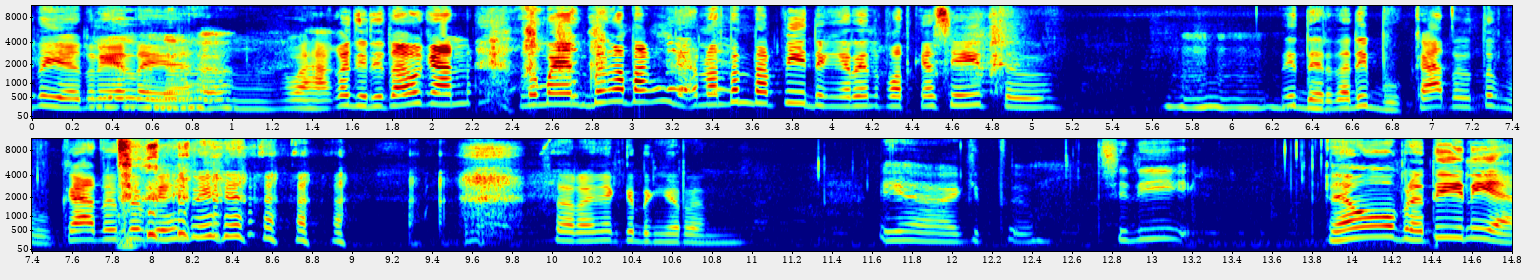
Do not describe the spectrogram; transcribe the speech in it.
itu ya ternyata Iya, ya. Hmm. wah aku jadi tahu kan lumayan banget aku nggak nonton tapi dengerin podcastnya itu ini dari tadi buka tutup buka tutup ya ini suaranya kedengeran Iya gitu. Jadi Ya, oh, berarti ini ya.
